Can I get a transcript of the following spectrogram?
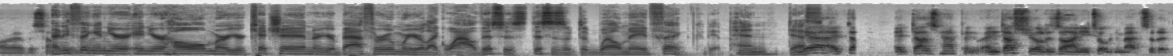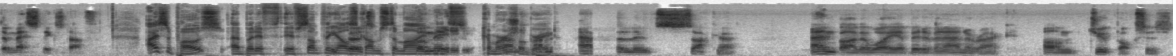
over something? Anything like in your in your home or your kitchen or your bathroom where you're like, wow, this is this is a d- well-made thing. Could be a pen, desk. Yeah, it does. It does happen. Industrial design. You're talking about sort of domestic stuff. I suppose, uh, but if if something else comes to for mind me, that's commercial I'm- grade, I'm an absolute sucker. And by the way, a bit of an anorak on jukeboxes.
